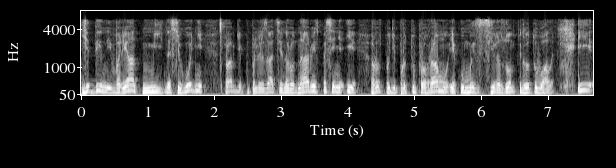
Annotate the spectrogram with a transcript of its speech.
єдиний варіант мій на сьогодні справді популяризації народної армії спасіння і розповіді про ту програму, яку ми всі разом підготували. І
